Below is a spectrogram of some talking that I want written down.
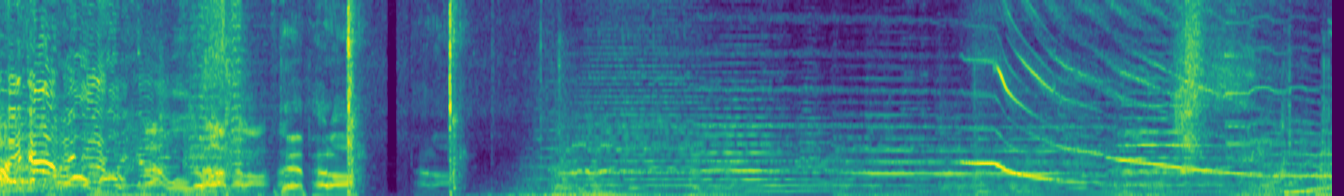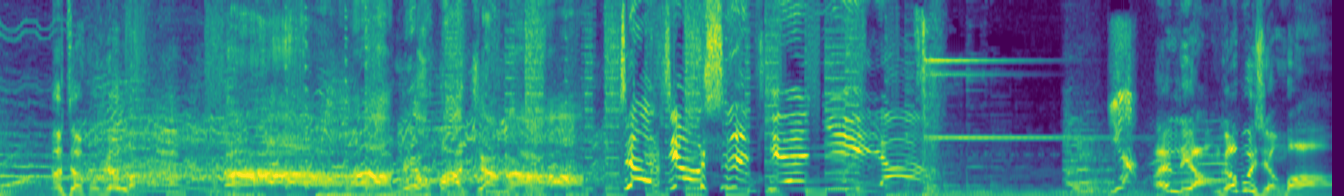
回家回家。来，我拍了拍了啊。对，拍了啊，拍了啊。那这不认了。啊啊，没有话讲啊啊！这就是天意呀！哎，两个不行吧？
